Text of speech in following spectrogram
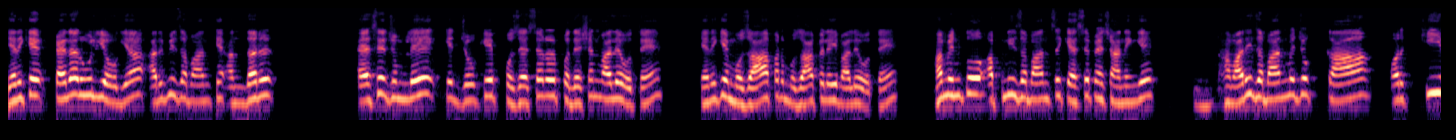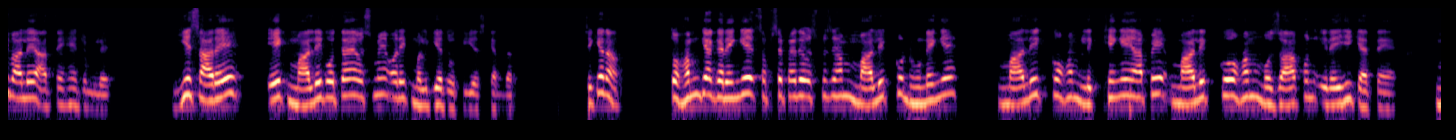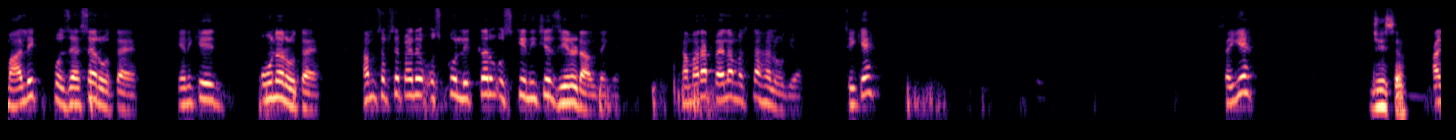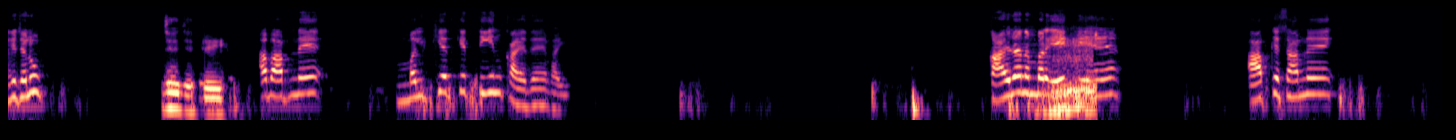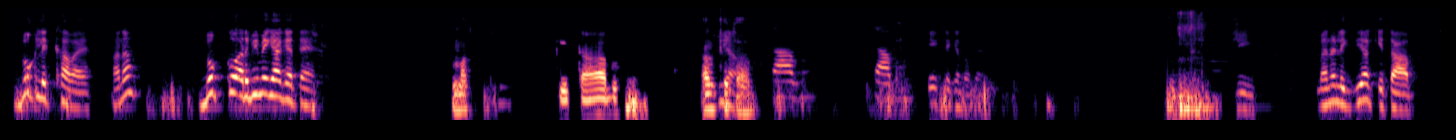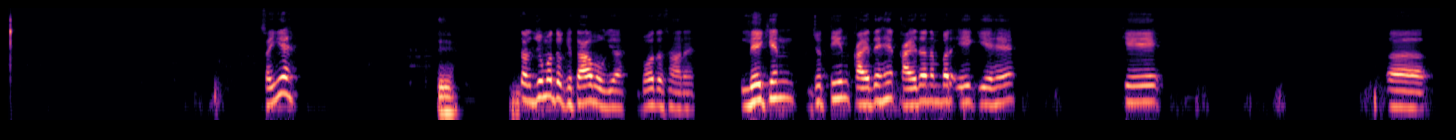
यानी कि पहला रूल ये हो गया, अरबी जबान के अंदर ऐसे जुमले के जो कि पोजेसर और पोजेशन वाले होते हैं, यानी कि मुजाफ और मुजाफ वाले होते हैं, हम इनको अपनी जबान से कैसे पहचानेंगे? हमारी जबान में जो का और की वाले आते हैं जुमले, ये सारे एक मालिक होता है उसमें और एक मलकियत होती है इसके अंदर। ठीक है ना? तो हम क्या करेंगे? सबसे पहले उसमें से हम मालिक को ढूंढेंगे, मालिक को हम लिखेंगे यहाँ पे, मालिक को हम मुजाफुन इलेही कहते हैं। मालिक पोजेसर होता है यानी कि ओनर होता है हम सबसे पहले उसको लिखकर उसके नीचे जेर डाल देंगे। हमारा पहला मसला हल हो गया ठीक है? सही है? जी सर। आगे चलू? जी जी। जी। अब आपने मलकियत के तीन कायदे हैं भाई। कायदा नंबर एक ये है आपके सामने बुक लिखा हुआ है। है ना? बुक को अरबी में क्या कहते हैं? किताब। अल हाँ। किताब। किताब। किताब। एक सेकंड रुके। जी मैंने लिख दिया किताब। सही है? जी। तर्जुमा तो किताब हो गया बहुत आसान है। लेकिन जो तीन कायदे हैं कायदा नंबर एक ये है कि अ,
